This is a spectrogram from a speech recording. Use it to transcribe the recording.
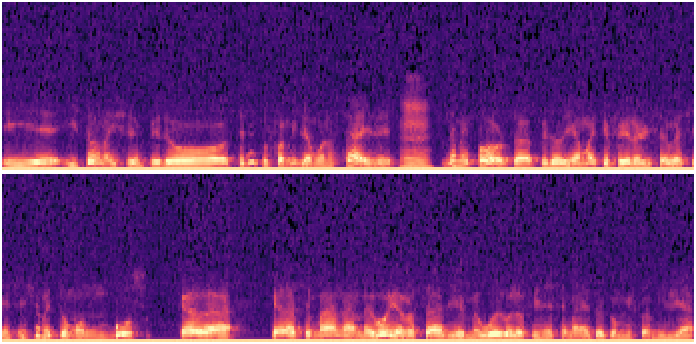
Y, eh, y todos me dicen, pero tenés tu familia en Buenos Aires. Mm. No me importa, pero digamos, hay que federalizar la ciencia. Yo me tomo un bus cada, cada semana, me voy a Rosario y me vuelvo los fines de semana, estoy con mi familia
